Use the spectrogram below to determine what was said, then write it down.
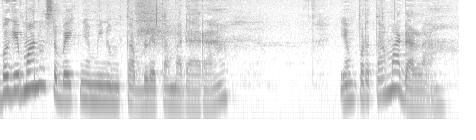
Bagaimana sebaiknya minum tablet tambah darah? Yang pertama adalah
